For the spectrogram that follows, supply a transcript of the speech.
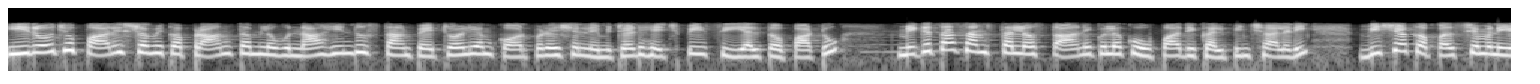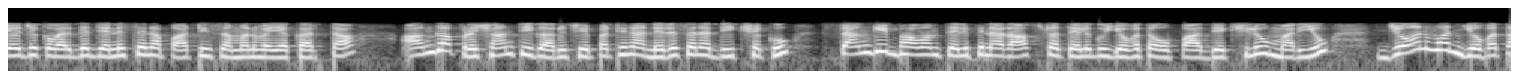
ఈ రోజు పారిశ్రామిక ప్రాంతంలో ఉన్న హిందుస్థాన్ పెట్రోలియం కార్పొరేషన్ లిమిటెడ్ హెచ్పీసీఎల్తో పాటు మిగతా సంస్థల్లో స్థానికులకు ఉపాధి కల్పించాలని విశాఖ పశ్చిమ నియోజకవర్గ జనసేన పార్టీ సమన్వయకర్త అంగ ప్రశాంతి గారు చేపట్టిన నిరసన దీక్షకు సంఘీభావం తెలిపిన రాష్ట్ర తెలుగు యువత ఉపాధ్యక్షులు మరియు జోన్ వన్ యువత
